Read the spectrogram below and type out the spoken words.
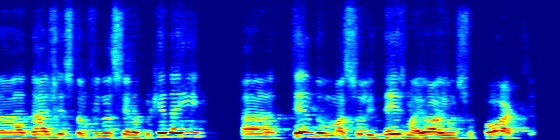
uh, da gestão financeira, porque daí, uh, tendo uma solidez maior e um suporte,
